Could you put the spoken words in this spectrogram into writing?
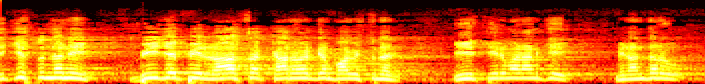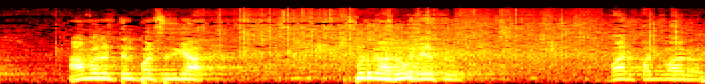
లిఖిస్తుందని బీజేపీ రాష్ట్ర కార్యవర్గం భావిస్తున్నది. ఈ తీర్మానానికి మీరందరూ ఆమోదం తెలపాల్సిందిగా ఇప్పుడు కాదు. తెలియజేస్తూ వారు పది వారు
